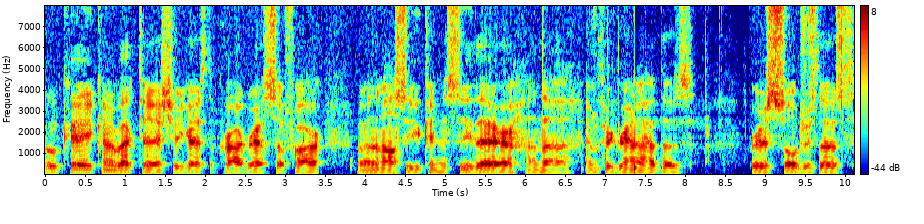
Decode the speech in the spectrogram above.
Okay, coming back to show you guys the progress so far. And then also you can see there on the M3 Grant I have those British soldiers, those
